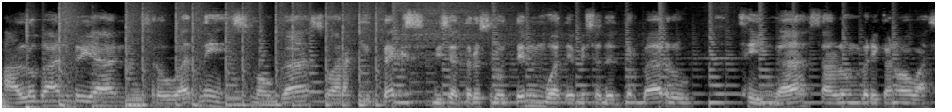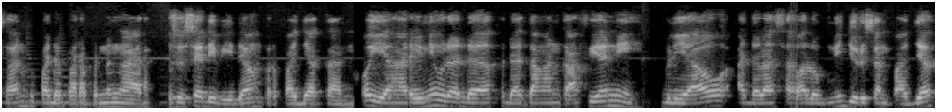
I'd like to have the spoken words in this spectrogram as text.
Halo Kak Andrian, seru banget nih. Semoga Suara Kitex bisa terus rutin buat episode terbaru sehingga selalu memberikan wawasan kepada para pendengar, khususnya di bidang perpajakan. Oh iya, hari ini udah ada kedatangan Kavia nih. Beliau adalah alumni jurusan pajak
